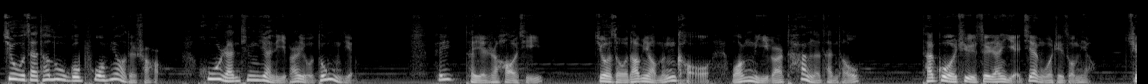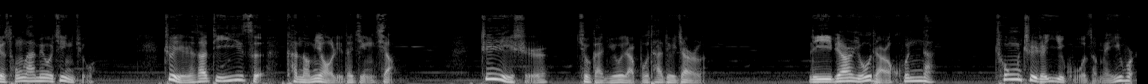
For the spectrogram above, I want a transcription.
就在他路过破庙的时候，忽然听见里边有动静，嘿，他也是好奇，就走到庙门口，往里边探了探头。他过去虽然也见过这座庙，却从来没有进去过，这也是他第一次看到庙里的景象。这时就感觉有点不太对劲儿了，里边有点昏暗，充斥着一股子霉味儿，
